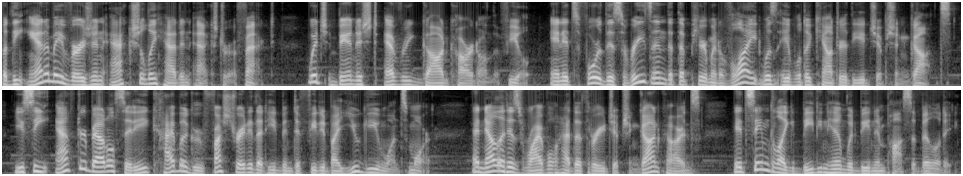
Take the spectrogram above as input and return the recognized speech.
But the anime version actually had an extra effect, which banished every god card on the field. And it's for this reason that the Pyramid of Light was able to counter the Egyptian gods. You see, after Battle City, Kaiba grew frustrated that he'd been defeated by Yugi once more. And now that his rival had the three Egyptian god cards, it seemed like beating him would be an impossibility.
